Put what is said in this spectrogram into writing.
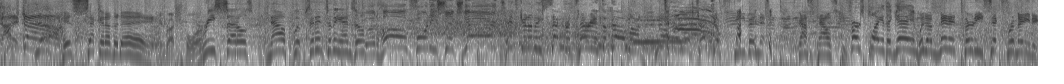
Got it. Down. His second of the day. A rush for. Resettles, now flips it into the end zone. Good hold, 46 yards. It's going to be Secretariat at the Belmont. No one will catch him. Stephen Gostkowski. First play of the game with a minute 36 remaining.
